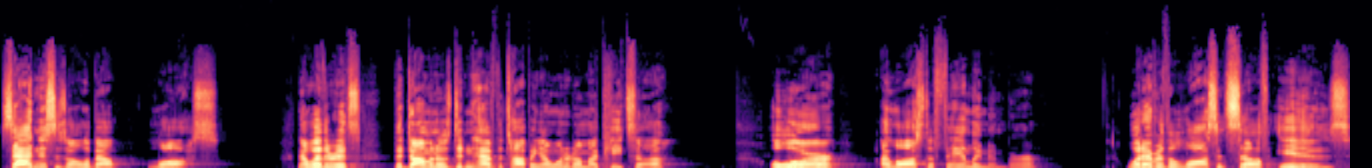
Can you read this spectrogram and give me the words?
Sadness is all about loss. Now, whether it's that Domino's didn't have the topping I wanted on my pizza, or I lost a family member, whatever the loss itself is,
